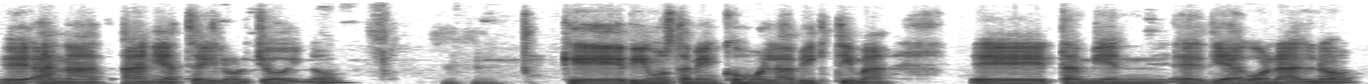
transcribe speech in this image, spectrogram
eh, Anya Taylor Joy, ¿no? Que vimos también como la víctima, eh, también eh, diagonal, ¿no?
